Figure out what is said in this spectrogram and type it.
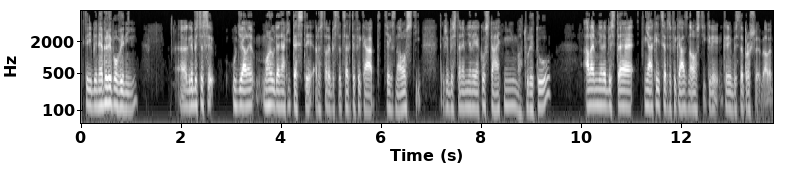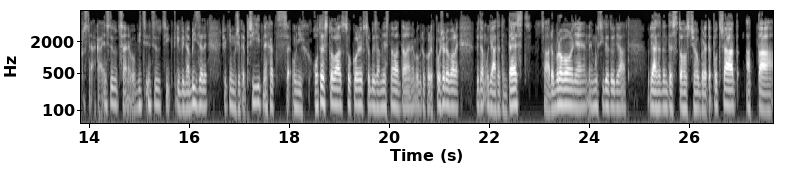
které by nebyly povinný, eh, kde byste si udělali, mohli udělat nějaký testy a dostali byste certifikát těch znalostí. Takže byste neměli jako státní maturitu, ale měli byste nějaký certifikát znalostí, který, který byste prošli. Byla by prostě nějaká instituce nebo víc institucí, které by nabízely, že k ním můžete přijít, nechat se u nich otestovat cokoliv, co by zaměstnavatele nebo kdokoliv požadovali. Vy tam uděláte ten test, celá dobrovolně, nemusíte to dělat. Uděláte ten test toho, z čeho budete potřebovat a ta,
